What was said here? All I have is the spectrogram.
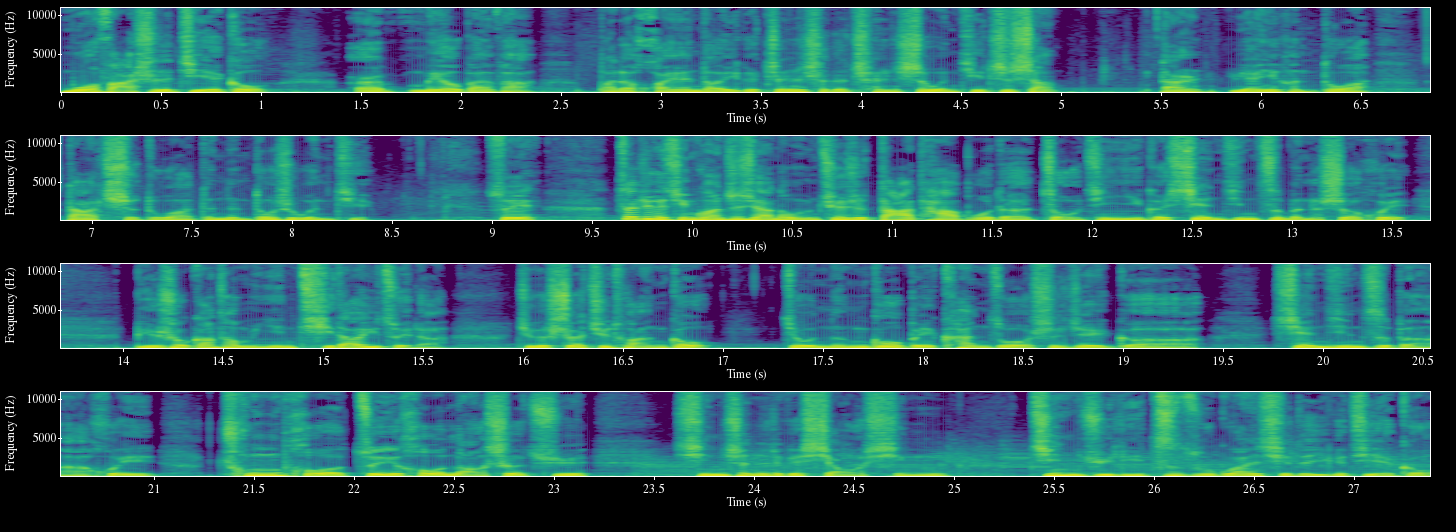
魔法式的结构，而没有办法把它还原到一个真实的城市问题之上。当然，原因很多啊，大尺度啊等等都是问题。所以，在这个情况之下呢，我们确实大踏步的走进一个现金资本的社会。比如说，刚才我们已经提到一嘴的这个社区团购，就能够被看作是这个现金资本啊，会冲破最后老社区形成的这个小型近距离自足关系的一个结构。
